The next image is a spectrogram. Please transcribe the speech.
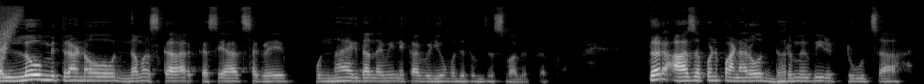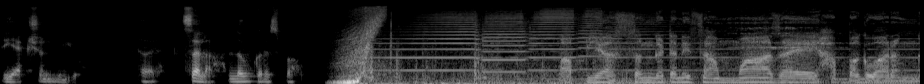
हॅलो मित्रांनो नमस्कार. कसे आहात सगळे? पुन्हा एकदा नवीन एका व्हिडिओमध्ये तुमचं स्वागत करतो. तर आज आपण पाहणार आहोत धर्मवीर टू चा रिॲक्शन व्हिडिओ तर चला लवकरच पाहू. आपल्या संघटनेचा माज आहे हा भगवा रंग.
